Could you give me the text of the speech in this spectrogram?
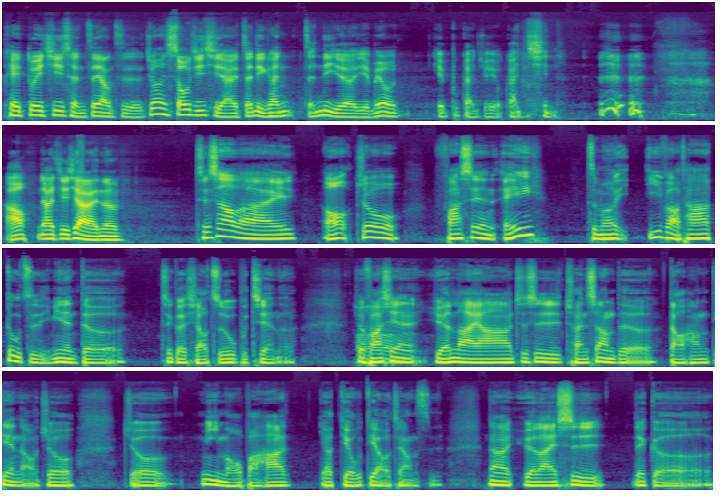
可以堆积成这样子，就算收集起来整理干整理了，也没有也不感觉有干净。好，那接下来呢？接下来哦，就发现哎，怎么伊娃她肚子里面的这个小植物不见了？就发现原来啊，就是船上的导航电脑就就密谋把它要丢掉这样子。那原来是那个，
